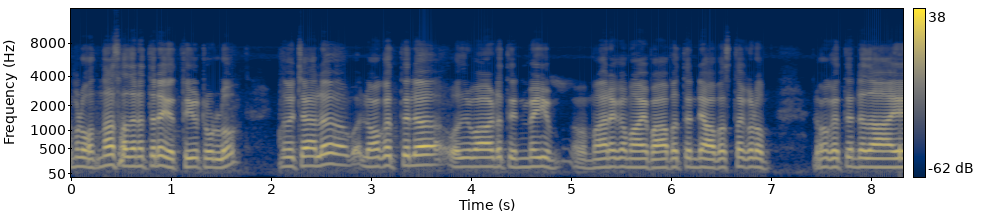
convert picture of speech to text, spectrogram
നമ്മൾ ഒന്നാം സദനത്തിലേ എത്തിയിട്ടുള്ളൂ. എന്ന് വെച്ചാൽ ലോകത്തിൽ ഒരുപാട് തിന്മയും മാരകമായ പാപത്തിന്റെ അവസ്ഥകളും ലോകത്തിന്റെതായ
